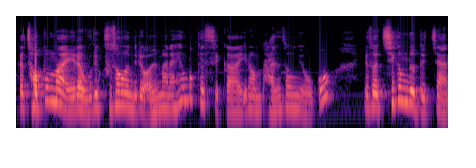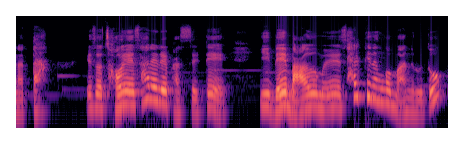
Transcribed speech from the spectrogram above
그러니까 저뿐만 아니라 우리 구성원들이 얼마나 행복했을까? 이런 반성이 오고 그래서 지금도 늦지 않았다. 그래서 저의 사례를 봤을 때 이 내 마음을 살피는 것만으로도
